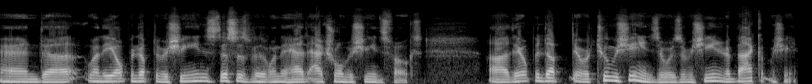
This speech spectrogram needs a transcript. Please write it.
and uh, when they opened up the machines, this is when they had actual machines, folks. Uh, they opened up, there were two machines. There was a machine and a backup machine.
